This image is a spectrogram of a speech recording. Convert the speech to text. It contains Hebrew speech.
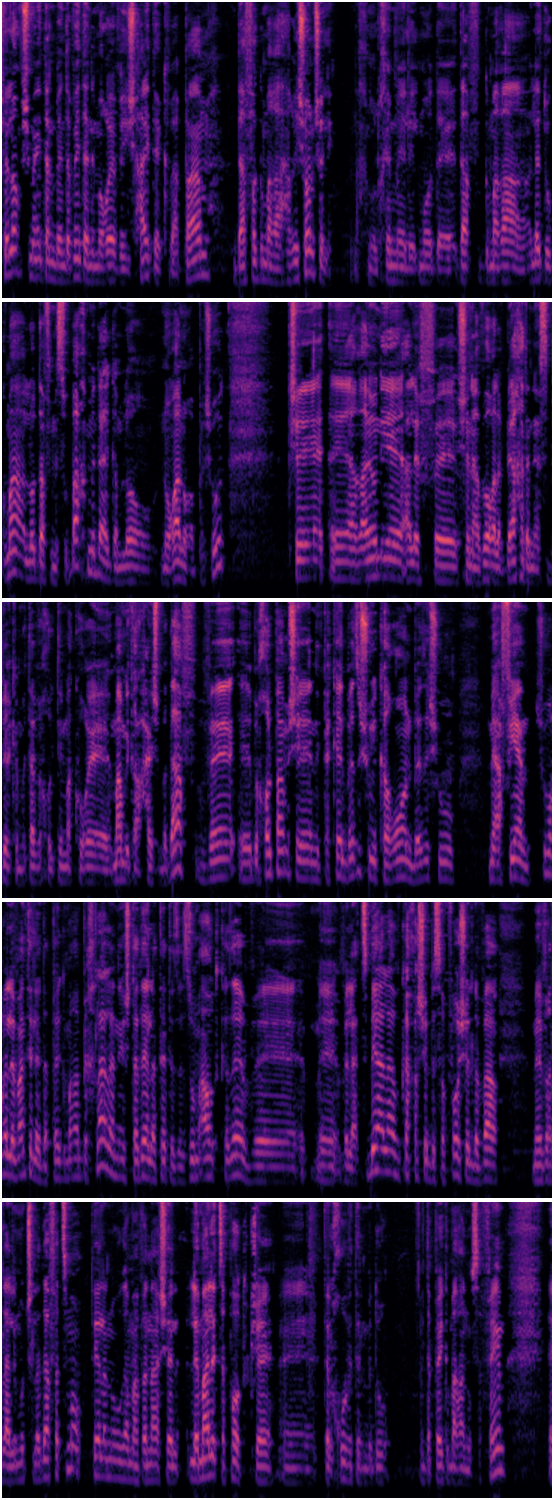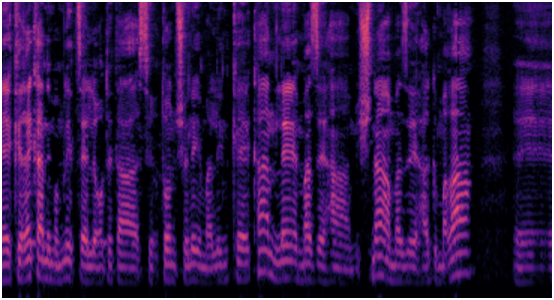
שלום, שמי איתן בן דוד, אני מורה ואיש הייטק, והפעם דף הגמרא הראשון שלי. אנחנו הולכים אה, ללמוד אה, דף גמרא לדוגמה, לא דף מסובך מדי, גם לא נורא נורא פשוט. כשהרעיון יהיה א', אה, שנעבור עליו ביחד, אני אסביר כמיטב יכולתי מה קורה, מה מתרחש בדף, ובכל פעם שניתקל באיזשהו עיקרון, באיזשהו מאפיין שהוא רלוונטי לדפי גמרא בכלל, אני אשתדל לתת איזה זום אאוט כזה ו... ולהצביע עליו, ככה שבסופו של דבר מעבר ללימוד של הדף עצמו, תהיה לנו גם הבנה של למה לצפות כשתלכו ותלמדו דפי גמרא נוספים. אה, כרקע אני ממליץ אה, לראות את הסרטון שלי עם הלינק אה, כאן למה זה המשנה, מה זה הגמרא,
